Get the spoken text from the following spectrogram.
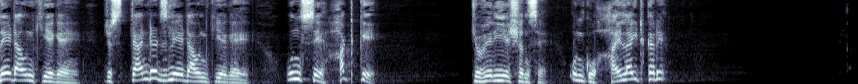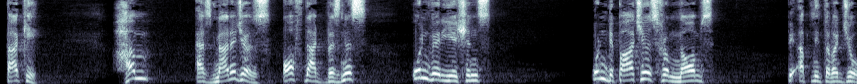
لے ڈاؤن کیے گئے ہیں جو اسٹینڈرڈ لے ڈاؤن کیے گئے ہیں ان سے ہٹ کے جو ویریشنس ہیں ان کو ہائی لائٹ کرے تاکہ ہم as managers of that business in variations in departures from norms پہ اپنی توجہ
